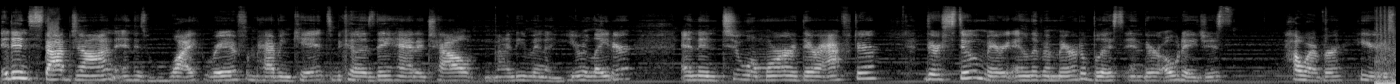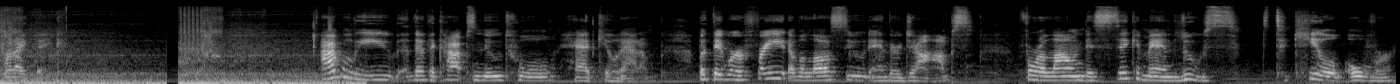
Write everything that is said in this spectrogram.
it didn't stop John and his wife, Rev, from having kids because they had a child not even a year later and then two or more thereafter. They're still married and live in marital bliss in their old ages. However, here is what I think. I believe that the cops knew Toole had killed Adam, but they were afraid of a lawsuit and their jobs for allowing this sick man loose to kill over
